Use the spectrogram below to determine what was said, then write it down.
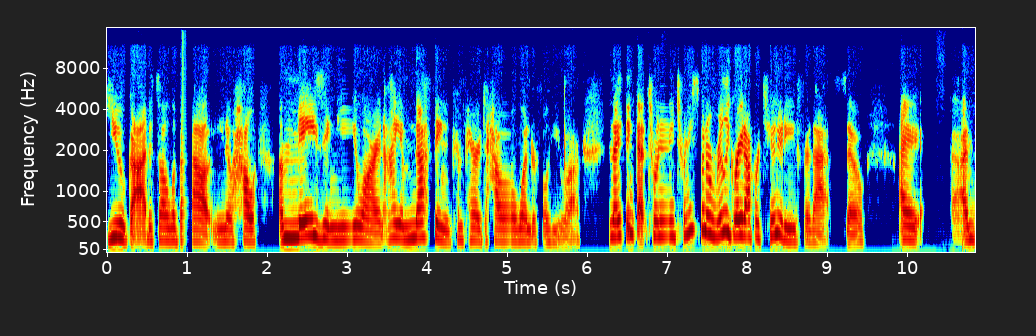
you god. It's all about you know how amazing you are and i am nothing compared to how wonderful you are. And i think that 2020 has been a really great opportunity for that. So i i'm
